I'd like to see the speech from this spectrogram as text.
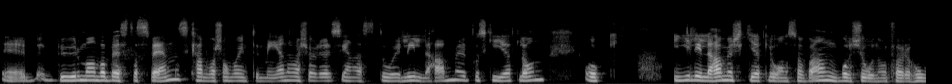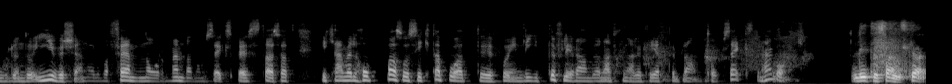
eh, Burman var bästa svensk, Halvarsson var inte med när man körde senast då i Lillehammer på skiathlon. Och i Lillehammers skiathlon så vann Bolsjunov före Holund och Iversen. och Det var fem norrmän bland de sex bästa. Så att vi kan väl hoppas och sikta på att eh, få in lite fler andra nationaliteter bland topp sex den här gången. Lite svenskar,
